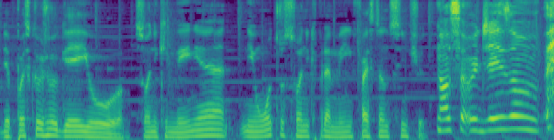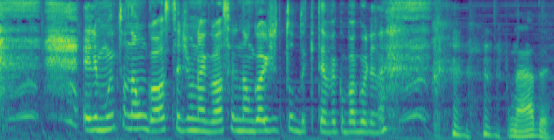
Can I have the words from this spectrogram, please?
depois que eu joguei o Sonic Mania, nenhum outro Sonic pra mim faz tanto sentido. Nossa, o Jason. ele muito não gosta de um negócio, ele não gosta de tudo que tem a ver com o bagulho, né? Nada.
